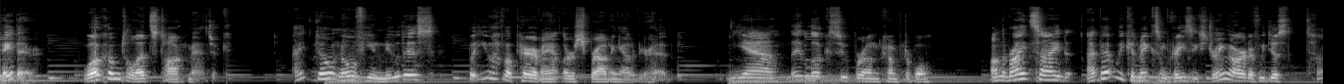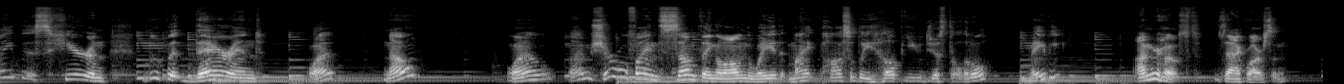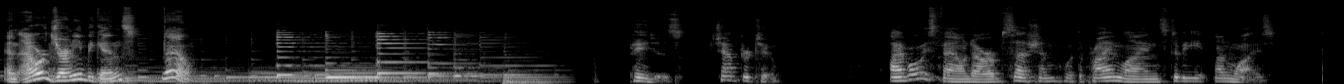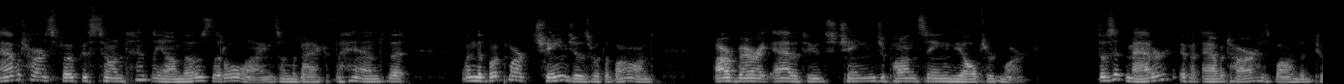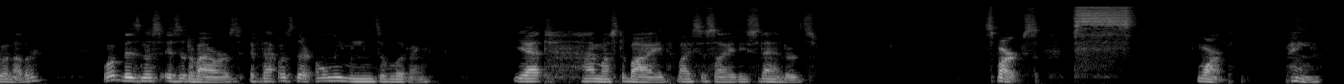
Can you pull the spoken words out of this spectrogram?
Hey there! Welcome to Let's Talk Magic. I don't know if you knew this, but you have a pair of antlers sprouting out of your head. Yeah, they look super uncomfortable. On the bright side, I bet we could make some crazy string art if we just tie this here and loop it there and. What? No? Well, I'm sure we'll find something along the way that might possibly help you just a little. Maybe? I'm your host, Zach Larson, and our journey begins now. Pages, Chapter 2 I've always found our obsession with the prime lines to be unwise. Avatars focus so intently on those little lines on the back of the hand that when the bookmark changes with a bond, our very attitudes change upon seeing the altered mark. Does it matter if an avatar has bonded to another? What business is it of ours if that was their only means of living? Yet I must abide by society's standards. Sparks. Psst. Warmth. Pain.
